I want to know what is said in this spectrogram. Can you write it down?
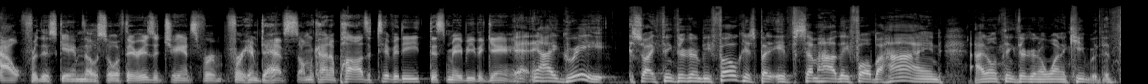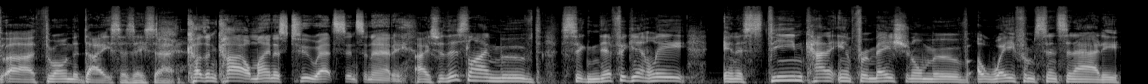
out for this game though. So if there is a chance for for him to have some kind of positivity, this may be the game. And I agree. So I think they're going to be focused, but if somehow they fall behind, I don't think they're going to want to keep uh, throwing the dice, as they say. Cousin Kyle minus two at Cincinnati. All right, so this line moved significantly in a steam kind of informational move away from Cincinnati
